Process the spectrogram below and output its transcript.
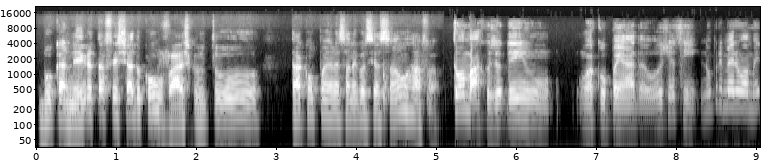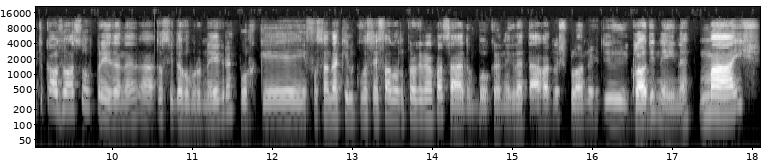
Boca Negra está fechado com o Vasco. Tu Tá acompanhando essa negociação, Rafa? Tom Marcos, eu dei um, uma acompanhada hoje, assim, no primeiro momento causou uma surpresa, né, na torcida rubro-negra, porque em função daquilo que você falou no programa passado, o Boca Negra estava nos planos de Claudinei, né? Mas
